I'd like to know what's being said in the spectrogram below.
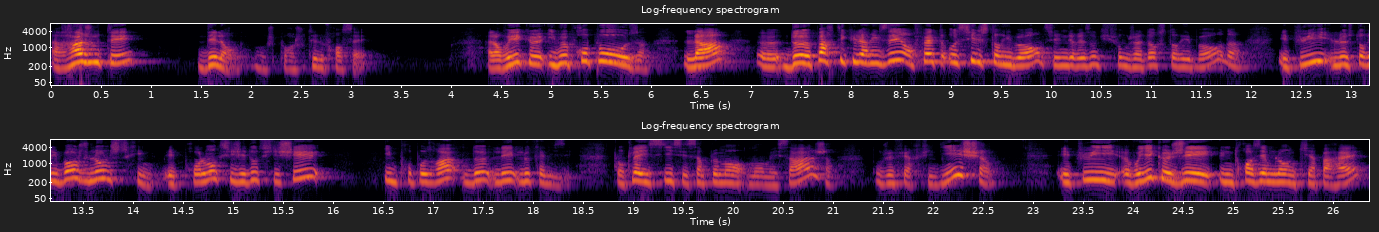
rajouter des langues. Donc je peux rajouter le français, alors vous voyez qu'il me propose là euh, de particulariser en fait aussi le storyboard, c'est une des raisons qui font que j'adore storyboard, et puis le storyboard launch screen. Et probablement que si j'ai d'autres fichiers il me proposera de les localiser. Donc là ici c'est simplement mon message, donc je vais faire finish. Et puis vous voyez que j'ai une troisième langue qui apparaît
